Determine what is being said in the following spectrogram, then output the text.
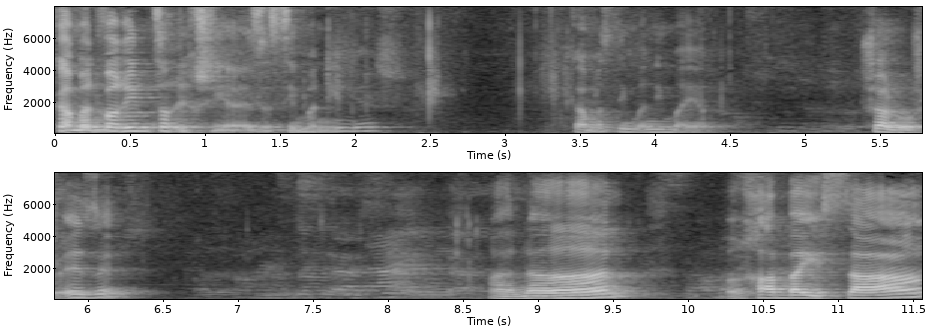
כמה דברים צריך שיהיה? איזה סימנים יש? כמה סימנים היה? שלוש. איזה? ענן, ברכה בעיסה,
